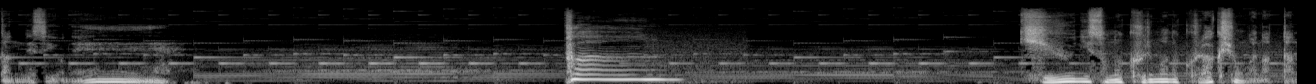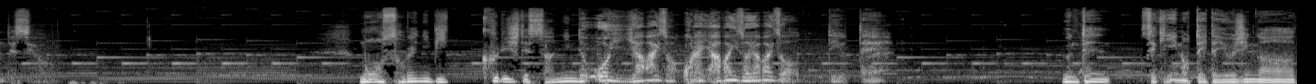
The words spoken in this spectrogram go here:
たんですよね。パーン急にその車のクラクションが鳴ったんですよ。もうそれにびっくりして3人で、おい、やばいぞこれやばいぞやばいぞって言って、運転席に乗っていた友人が、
